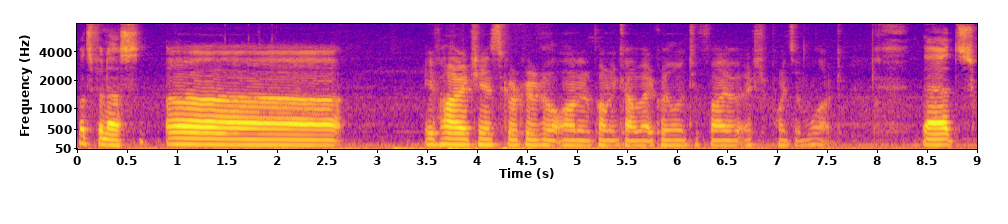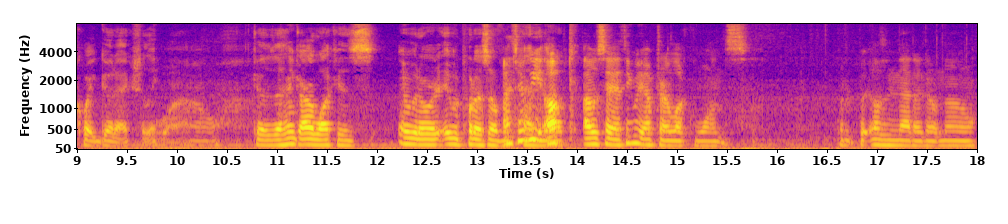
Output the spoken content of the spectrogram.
What's finesse? Uh, if higher chance to score critical on an opponent combat equivalent to five extra points in luck. That's quite good actually, Wow. because I think our luck is it would or- it would put us over. I think 10 we luck. upped. I would say I think we upped our luck once, but, but other than that, I don't know.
